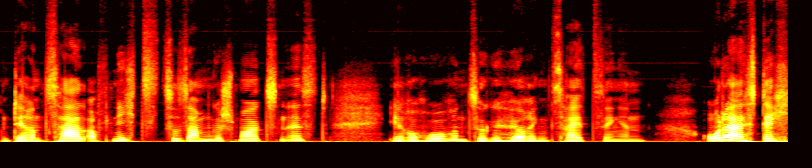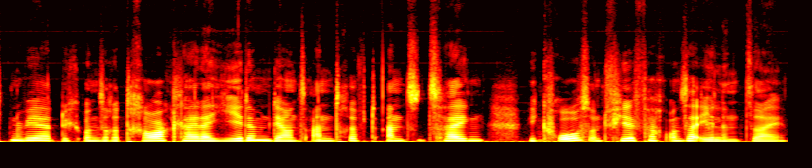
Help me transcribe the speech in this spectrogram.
und deren zahl auf nichts zusammengeschmolzen ist ihre horen zur gehörigen zeit singen oder als dächten wir durch unsere trauerkleider jedem der uns antrifft anzuzeigen wie groß und vielfach unser elend sei.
